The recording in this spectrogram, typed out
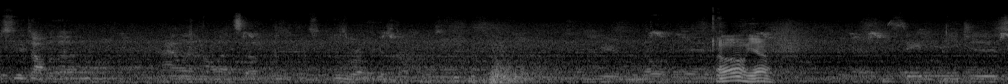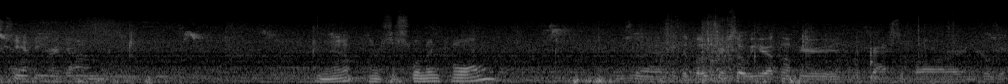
To see the top of the island and all that stuff. This is, this is where the good stuff is. Here's the Manele Bay. Oh, yeah. Safe beaches, camping right down. Yeah, there's a swimming pool. Just gonna take the boat trips over here. I'll come up here and crash the bar and go get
